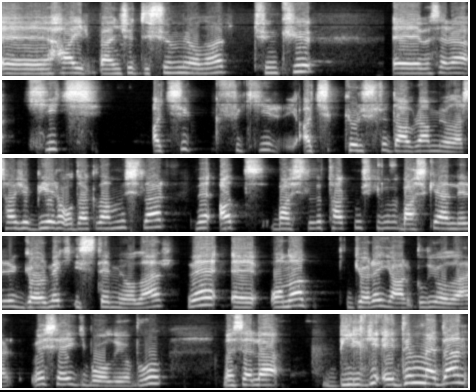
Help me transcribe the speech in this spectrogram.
Ee, hayır bence düşünmüyorlar. Çünkü e, mesela hiç açık fikir, açık görüşlü davranmıyorlar. Sadece bir yere odaklanmışlar ve at başlığı takmış gibi başka yerleri görmek istemiyorlar ve e, ona göre yargılıyorlar ve şey gibi oluyor bu. Mesela bilgi edinmeden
